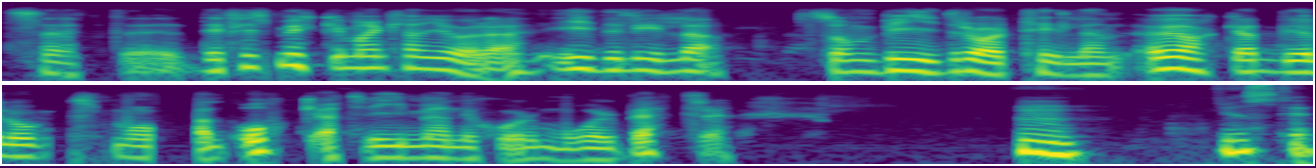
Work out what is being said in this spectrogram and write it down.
Så att, eh, det finns mycket man kan göra i det lilla som bidrar till en ökad biologisk mångfald och att vi människor mår bättre. Mm, just det.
